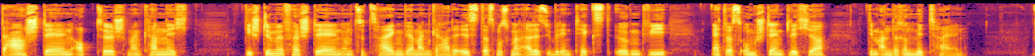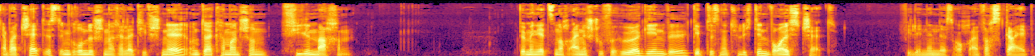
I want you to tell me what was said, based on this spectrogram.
darstellen optisch, man kann nicht die Stimme verstellen, um zu zeigen, wer man gerade ist. Das muss man alles über den Text irgendwie etwas umständlicher dem anderen mitteilen. Aber Chat ist im Grunde schon relativ schnell und da kann man schon viel machen. Wenn man jetzt noch eine Stufe höher gehen will, gibt es natürlich den Voice Chat. Viele nennen das auch einfach Skype.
